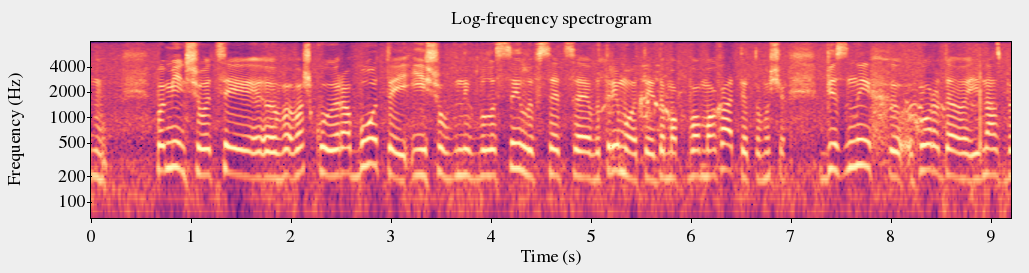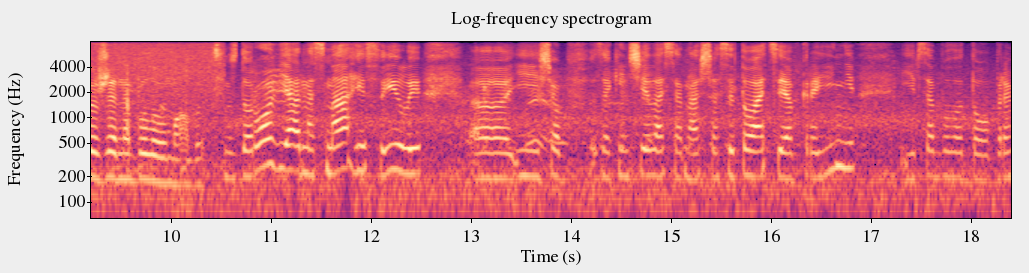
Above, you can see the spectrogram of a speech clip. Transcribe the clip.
ну, поміншило цієї важкої роботи і щоб в них були сили все це витримувати і допомагати, тому що без них города і нас би вже не було, мабуть. здоров'я, наснаги, сили е, і щоб закінчилася наша ситуація в країні і все було добре.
